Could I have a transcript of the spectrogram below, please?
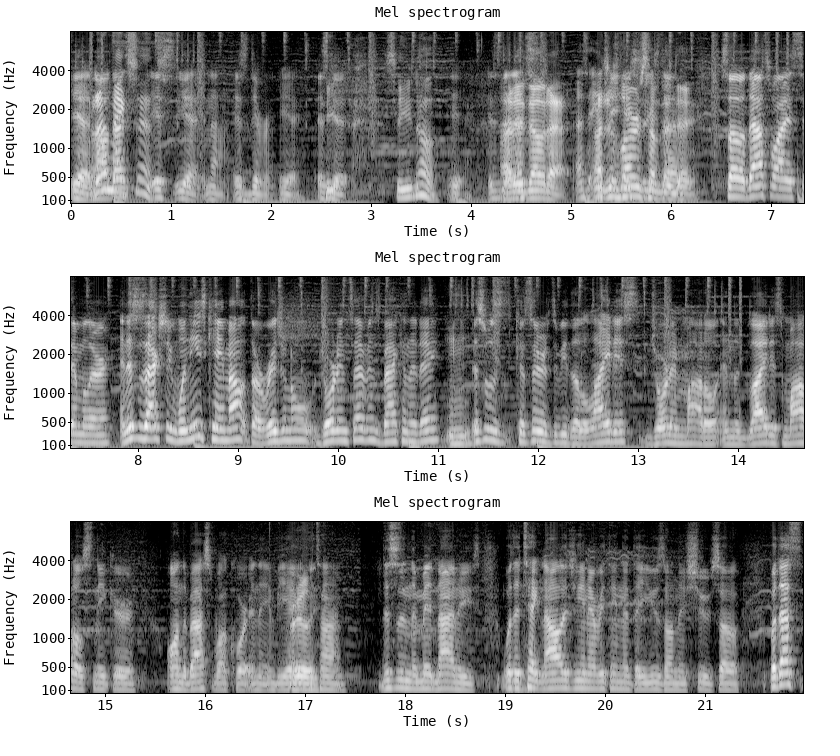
Yeah. that makes sense. It's, yeah. No, it's different. Yeah. It's You- good. So you know. Yeah. It's, I didn't know that. that's I just learned something stuff. today. So that's why it's similar. And this was actually when these came out, the original Jordan 7s back in the day. Mm-hmm. This was considered to be the lightest Jordan model and the lightest model sneaker on the basketball court in the NBA at the time. This is in the mid 90s with the technology and everything that they used on this shoe. So, but that's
